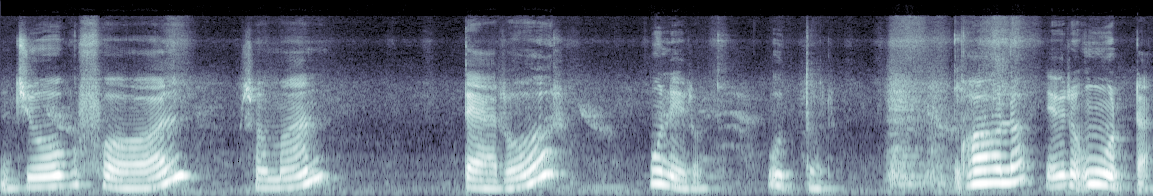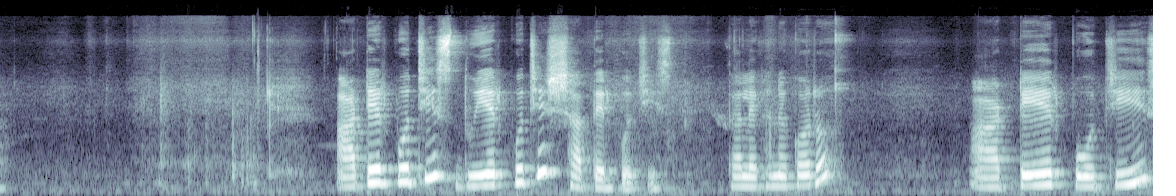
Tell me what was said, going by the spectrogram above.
যোগফল সমান তেরোর পনেরো। উত্তর। ঘ হলো এবারে উঁয়োরটা আটের পঁচিশ, দুইয়ের পঁচিশ, সাতের পঁচিশ। তাহলে এখানে করো। আটের পঁচিশ,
